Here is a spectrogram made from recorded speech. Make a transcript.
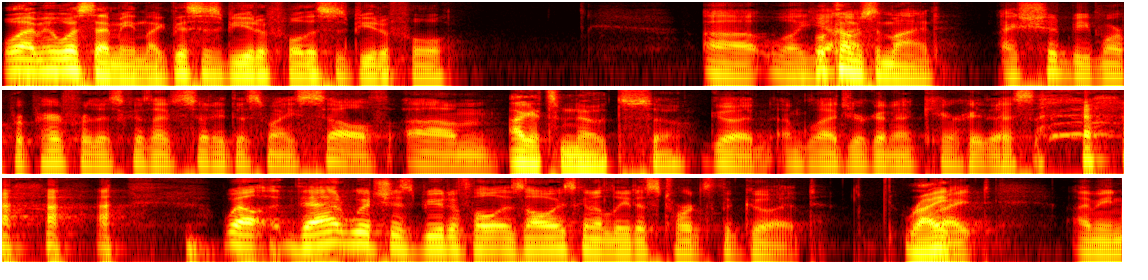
well, I mean, what's that mean? Like, this is beautiful. This is beautiful. Uh, well, yeah, What comes to mind? I should be more prepared for this because I've studied this myself. Um, I got some notes. So good. I'm glad you're going to carry this. well, that which is beautiful is always going to lead us towards the good, right, right? I mean,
